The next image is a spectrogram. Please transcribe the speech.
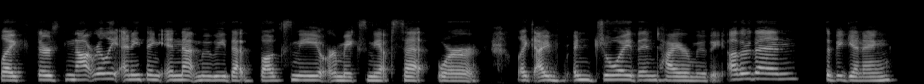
Like, there's not really anything in that movie that bugs me or makes me upset, or like I enjoy the entire movie, other than the beginning,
